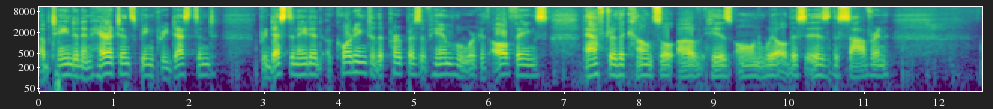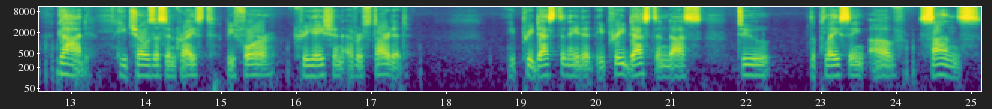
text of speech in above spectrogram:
obtained an inheritance, being predestined, predestinated according to the purpose of him who worketh all things after the counsel of his own will. This is the sovereign God. He chose us in Christ before creation ever started. He predestinated, he predestined us to the placing of sons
